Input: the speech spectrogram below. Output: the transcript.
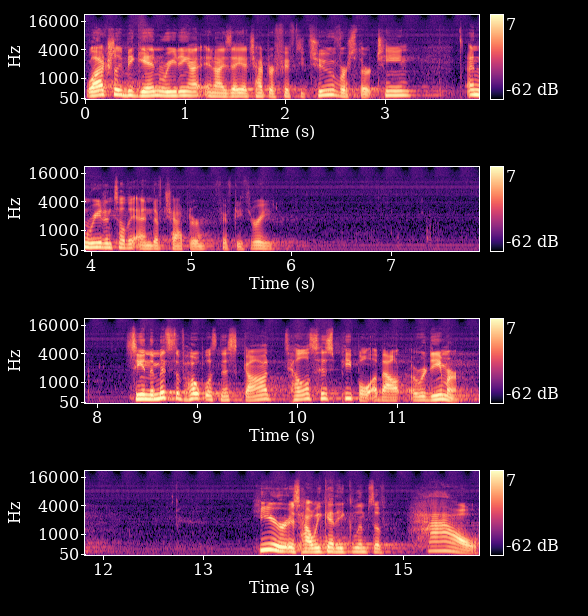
We'll actually begin reading in Isaiah chapter 52, verse 13, and read until the end of chapter 53. See, in the midst of hopelessness, God tells his people about a Redeemer. Here is how we get a glimpse of how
